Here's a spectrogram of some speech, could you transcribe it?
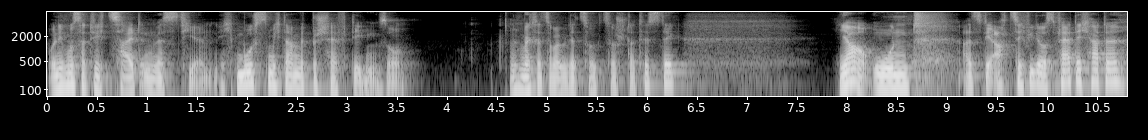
und ich muss natürlich Zeit investieren. Ich muss mich damit beschäftigen. So. Ich möchte jetzt aber wieder zurück zur Statistik. Ja, und als die 80 Videos fertig hatte,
